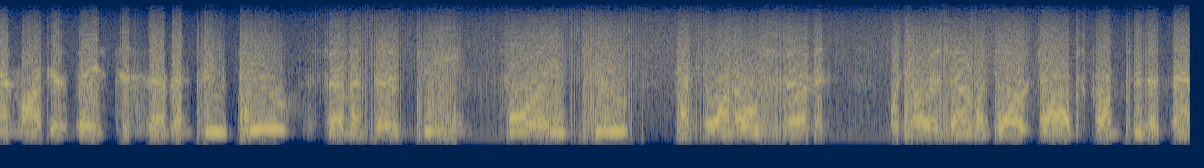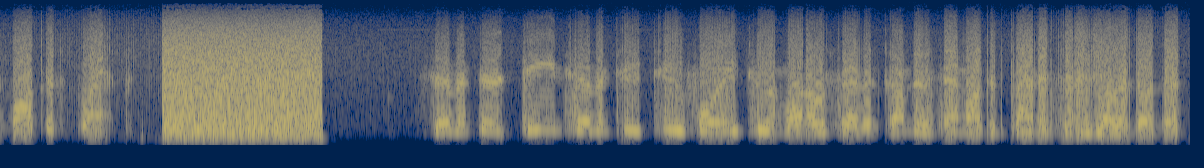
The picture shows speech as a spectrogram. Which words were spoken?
San Marcos base 722, 713, 482, and 107. When y'all are done with y'all's jobs, come to the San Marcos plant. 713, 722, 482, and 107. Come to the San Marcos plant as soon as y'all are done there.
